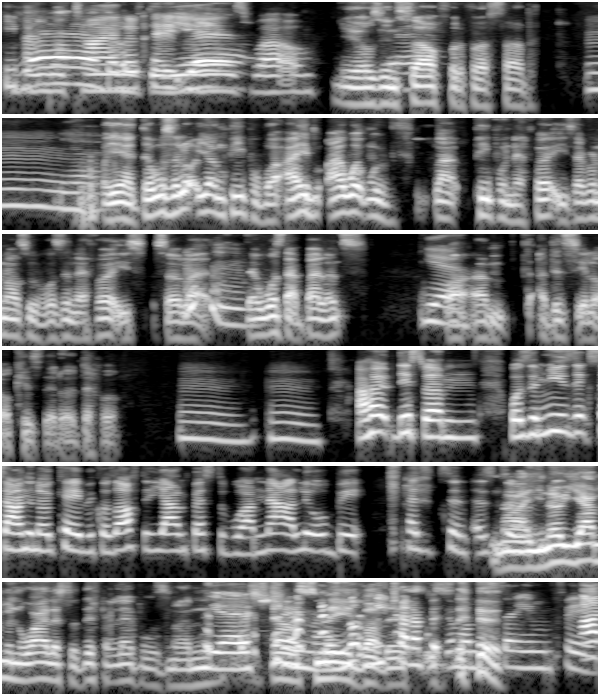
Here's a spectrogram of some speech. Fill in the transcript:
People and Yeah, the time the of the year yeah. as well yeah I was in Yeah. South for the first time Mm. yeah But yeah, there was a lot of young people, but I I went with like people in their thirties. Everyone else was in their thirties, so like Mm. there was that balance. Yeah. But um, I did see a lot of kids there though, definitely. Mm, mm. I hope this um was the music sounding okay because after Yam Festival, I'm now a little bit hesitant as Nah, to. you know, Yam and Wireless are different levels, man. Yeah, it's true, man. Not by you trying to put them on the same thing. I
